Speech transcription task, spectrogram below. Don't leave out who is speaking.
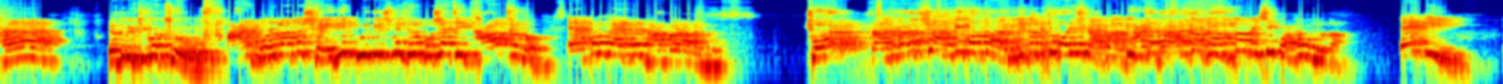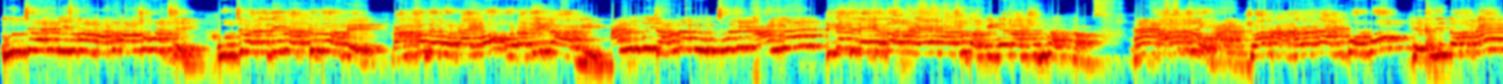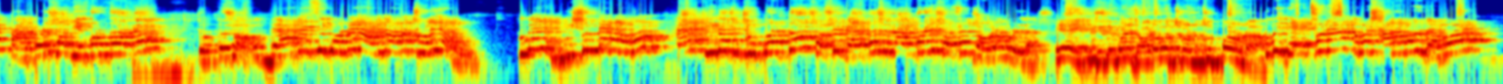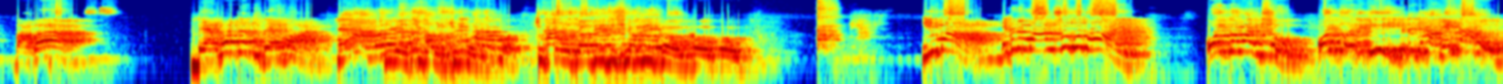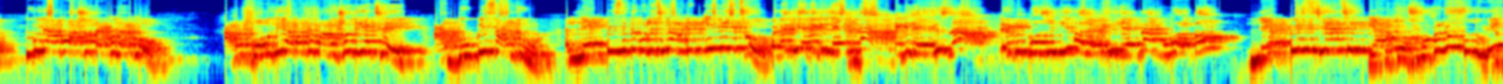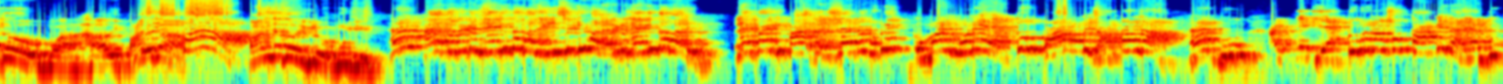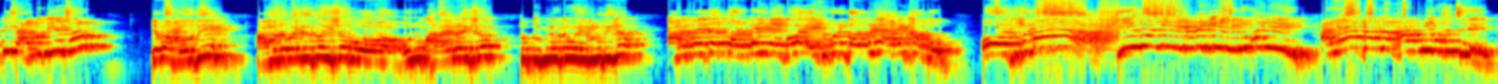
Speaker 1: হ্যাঁ।
Speaker 2: এ তুমি কি করছ?
Speaker 1: আর বলো না তো সেই দিয়ে কুড়ি তিরিশ মিনিট ধরে বসে আছি খাওয়ার জন্য। এখনও ম্যাডামের ভাত বাড়া হয়নি
Speaker 3: শোন রান্না বান্না তো আমাকেই করতে হয় নিজে তো কিছু করিস না। ভাত।
Speaker 1: তো বেশি কথা বলো না। একই উচ্চ মানে কিছু করে মা মাংস করেছে।
Speaker 3: উচ্চ ভাজা দিয়ে ভাত খেতে হবে। মাংস দেবো টাইম ওটা দিয়ে খা আগে।
Speaker 1: আরে তুমি জানো না আমি উচ্চ মানে খাই না
Speaker 3: ঠিক আছে রেখে তো আমার এনে মাংস তরকারি নে মাংস দিয়ে ভাত খা
Speaker 1: হ্যাঁ
Speaker 3: খাওয়াচ্ছো?
Speaker 1: আমি খাই
Speaker 3: সব রান্না বান্না আমি করব খেতে দিতে হবে তারপরে সব ইয়ে করতে হবে তোর তো সব
Speaker 1: ব্যাট করবে না আমি তো আবার চলে যাব। তুমি আরে ভীষণটা কেন
Speaker 3: হ্যাঁ ঠিক আছে চুপ কর তো। সবসময় বেড়াতে আসে না করে সবসময় ঝগড়া করে যাস।
Speaker 2: এই খেতে বলে ঝগড়া করছ কেন? চুপ করো না।
Speaker 1: তুমি দেখছ না তোমার শালামার ব্যবহার? বাবা ব্যবহার দেখো ব্যবহার।
Speaker 3: হ্যাঁ
Speaker 2: ঠিক আছে চুপ করো চুপ করো। চুপ করো যা দিয়েছে সেটা দিয়ে খাও খাও খাও
Speaker 1: ইমা এখানে মাংস কোথায়
Speaker 3: ওই তো মাংস ওই তো এটা কি এটা কি মাংস
Speaker 1: এই
Speaker 3: না
Speaker 1: দেখো তুমি দেখো আসো দেখো দেখো আমার বৌদি আমাকে মাংস দিয়েছে আর দু পিস আলু আর লেগ পিস দিতে বলেছিলাম এটা কি নিয়েছো
Speaker 3: ওটা কি এটা কি লেগ না? এটা কি লেগ পিস না? এটা কি কষি কি বলে? এটা কি লেগ না? বলো তো।
Speaker 1: লেগ পিস চেয়েছি
Speaker 2: এটা তো-
Speaker 1: ছোট লোক তুমি?
Speaker 2: তো ওই পাঞ্জা! পাঞ্জা। তো এগুলো মুরগি।
Speaker 3: হ্যাঁ হ্যাঁ তো এটাকে লেগই তো বলে ইংলিশে কি বলে? এটাকে লেগই তো বলে। লেগ মানে কি পা? না এটা তুমি
Speaker 1: তোমার মনে এত পাপ আমি জানতাম না। হ্যাঁ দু আর এ- একটু করে মাংস কাকে দেয়? আর দু পিস আলু দিয়েছ?
Speaker 2: এবার বৌদি আমাদের বাড়িতে তো এইসব অ- অনু খায় না এইসব তো তুমি ওকে এগুলো দিলে
Speaker 3: আমাদের বাড়িতে আর তরকারি নেই গো এইটুকুনি তরকারি আমি খাব ও হিমা
Speaker 1: কি বলে এটা কি একটুখানি আর এক গামলা ভাত নিয়ে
